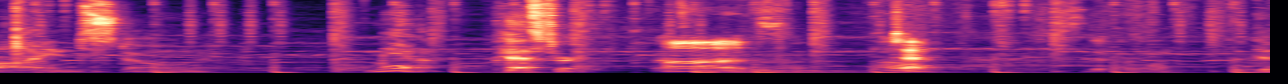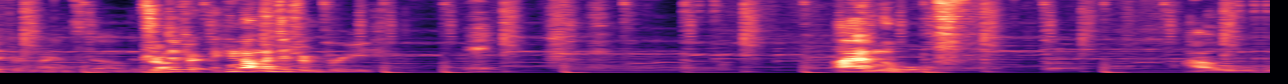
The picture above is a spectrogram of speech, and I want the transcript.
Mind Stone. Mana. Pass turn. Uh, Oh, tap. It's a different one. It's a different Mind Stone. It's Draw. a different, you know, I'm a different breed. I am the wolf. Ow.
